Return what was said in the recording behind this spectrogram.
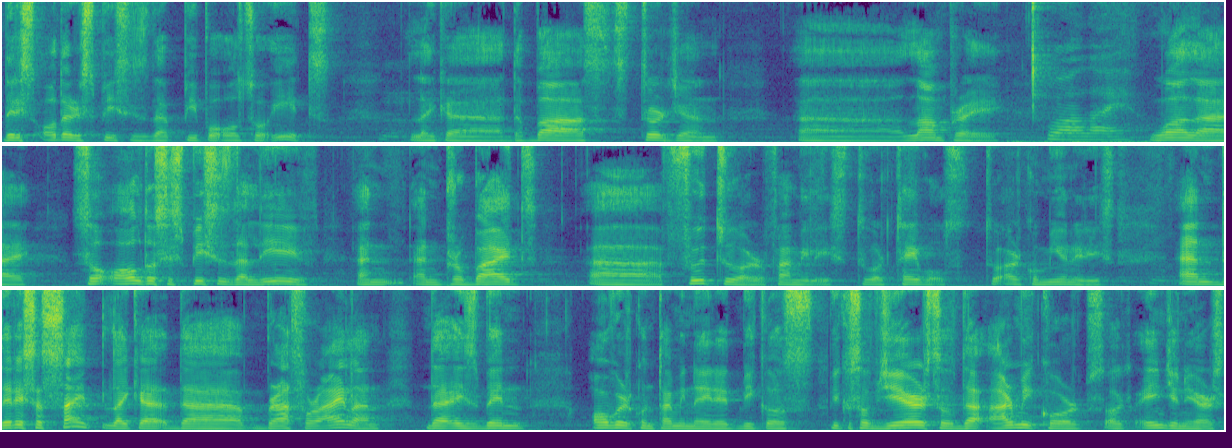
There is other species that people also eat, like uh, the bass, sturgeon, uh, lamprey, Walleye. walleye. So all those species that live and and provide uh, food to our families, to our tables, to our communities. And there is a site like uh, the Bradford Island that has been over contaminated because because of years of the Army Corps or engineers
